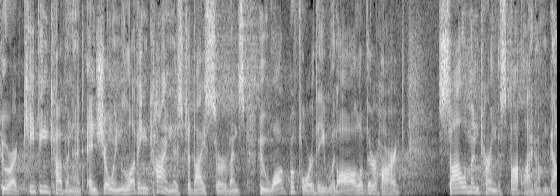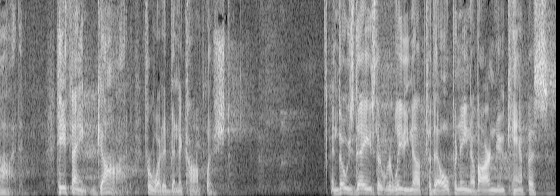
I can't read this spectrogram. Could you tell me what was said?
who art keeping covenant and showing loving kindness to thy servants who walk before thee with all of their heart. Solomon turned the spotlight on God. He thanked God for what had been accomplished. In those days that were leading up to the opening of our new campus,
